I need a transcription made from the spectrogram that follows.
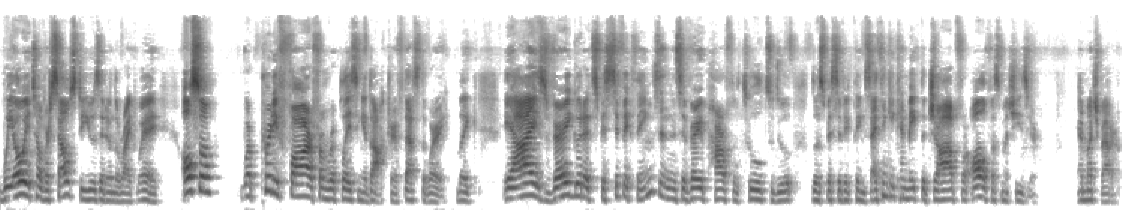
we owe it to ourselves to use it in the right way. Also, we're pretty far from replacing a doctor if that's the worry like ai is very good at specific things and it's a very powerful tool to do those specific things i think it can make the job for all of us much easier and much better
